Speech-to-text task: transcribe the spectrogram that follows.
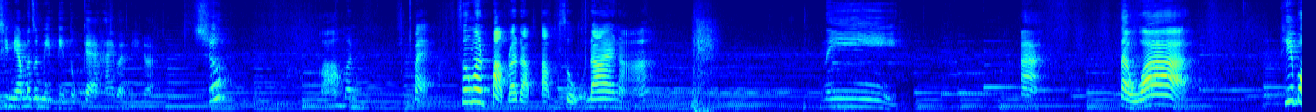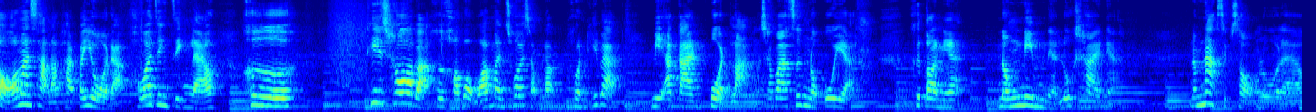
ชิ้นเนี้ยมันจะมีตีนตุ๊กแกให้แบบนี้ด้วย ชึบก็เอามันแปะ ซึ่งมันปรับระดับต่ำสูงได้นะ นี่อะแต่ว่าที่บอกว่ามันสารพัดประโยชน์อะเพราะว่าจริง ๆ แล้วคือที่ชอบอะคือเขาบอกว่ามันช่วยสำหรับคนที่แบบมีอาการปวดหลังใช่ป่ะซึ่งน้องปุ้ยอะคือตอนเนี้ยน้องนิมเนี่ยลูกชายเนี่ยน้ำหนัก 12 โลแล้ว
